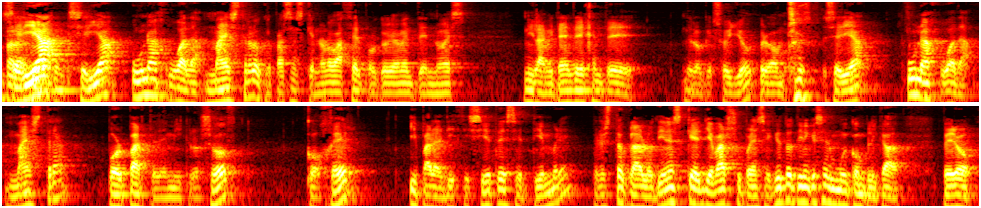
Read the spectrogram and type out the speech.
Sería, sería una jugada maestra, lo que pasa es que no lo va a hacer porque obviamente no es ni la mitad inteligente de lo que soy yo, pero vamos, sería una jugada maestra por parte de Microsoft coger y para el 17 de septiembre, pero esto claro, lo tienes que llevar súper en secreto, tiene que ser muy complicado, pero,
